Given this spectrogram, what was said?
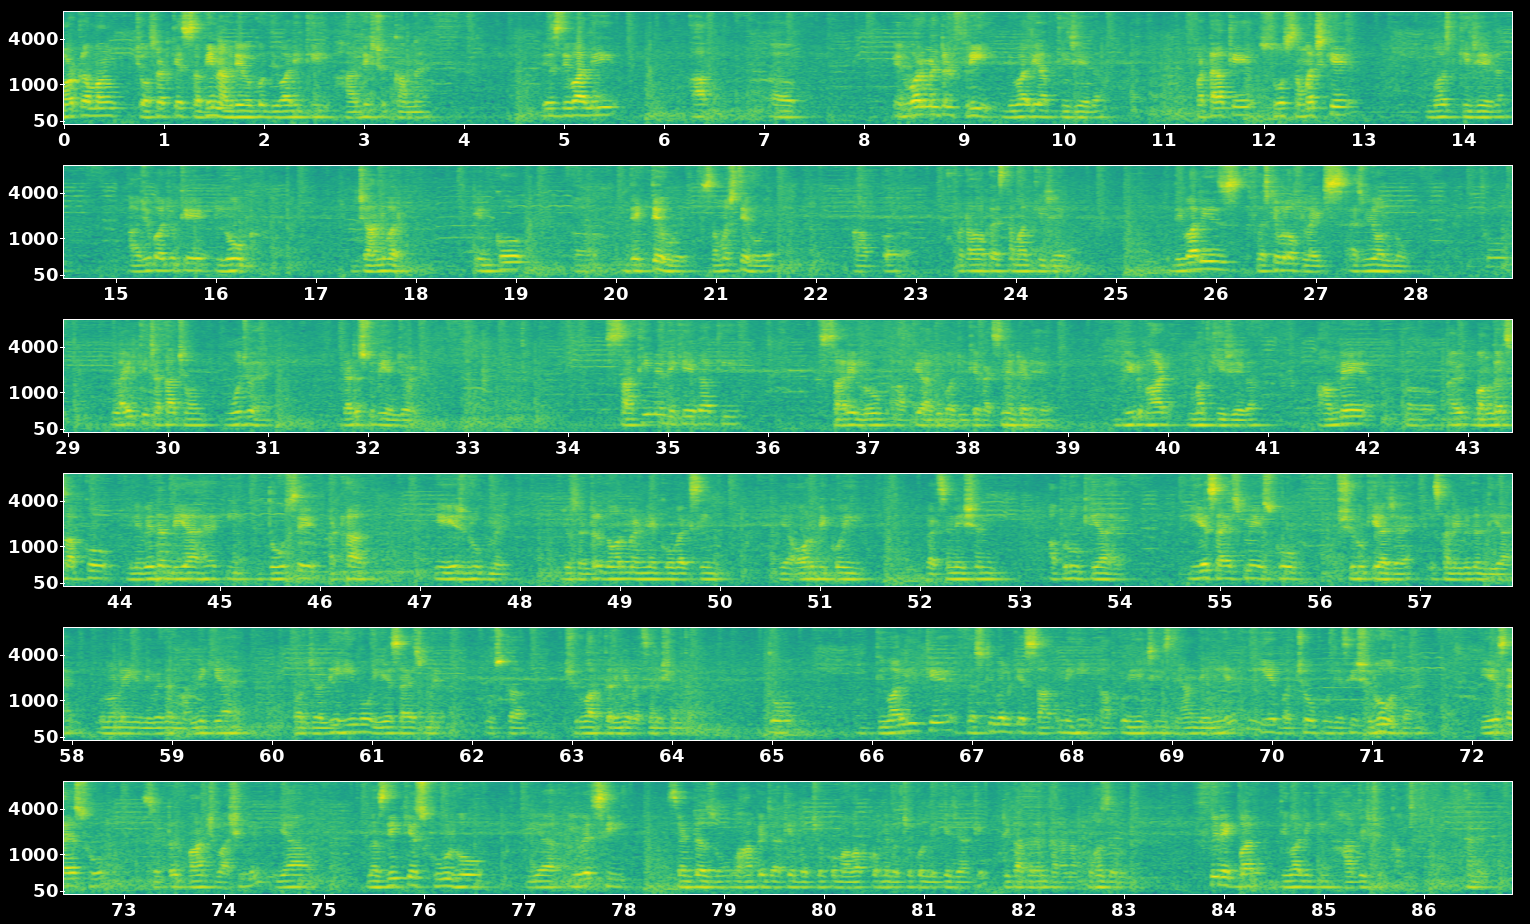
Ward क्रमांक चौसठ के सभी नागरिकों को दिवाली की हार्दिक शुभकामनाएँ। इस दिवाली आप इन्वायरमेंटल फ्री दिवाली आप कीजिएगा। फटाके सोच समझ के बर्स्ट कीजिएगा। आजू बाजू के लोग, जानवर, इनको देखते हुए, समझते हुए आप फटाखों का इस्तेमाल कीजिएगा। Diwali is festival of lights as we all know तो लाइट की चकाचौंध, वो जो है that is to be enjoyed साथ ही में देखिएगा कि सारे लोग आपके आजू बाजू के वैक्सीनेटेड हैं। भीड़ भाड़ मत कीजिएगा। हमने आयुक्त बांगल साहब को निवेदन दिया है कि दो से अठारह ये एज ग्रुप में जो सेंट्रल गवर्नमेंट ने कोवैक्सीन या और भी कोई वैक्सीनेशन अप्रूव किया है ईएसआईएस में इसको शुरू किया जाए, इसका निवेदन दिया है। उन्होंने ये निवेदन मान्य किया है और जल्दी ही वो ई में उसका शुरुआत करेंगे वैक्सीनेशन का। तो दिवाली के फेस्टिवल के साथ में ही आपको ये चीज़ ध्यान देनी है कि ये बच्चों को जैसे शुरू होता है ई हो, सेक्टर पाँच वाशी में, या नज़दीक के स्कूल हो, या यू सेंटर्स हो, वहाँ पे जाके बच्चों को माँ बाप को, अपने बच्चों को लेके जाके टीकाकरण कराना बहुत ज़रूरी है। फिर एक बार दिवाली की हार्दिक शुभकामनाएँ। 看这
